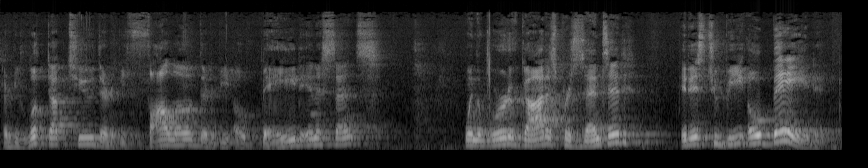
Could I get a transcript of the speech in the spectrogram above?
They're to be looked up to, they're to be followed, they're to be obeyed in a sense. When the Word of God is presented, it is to be obeyed.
